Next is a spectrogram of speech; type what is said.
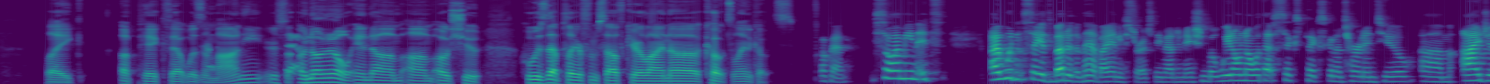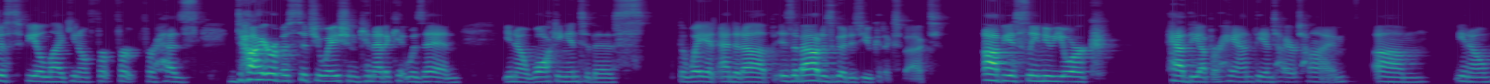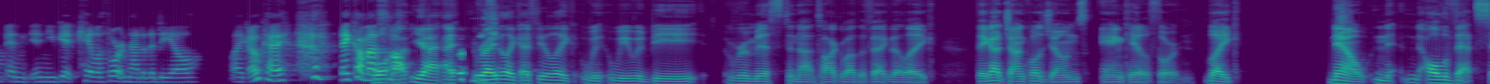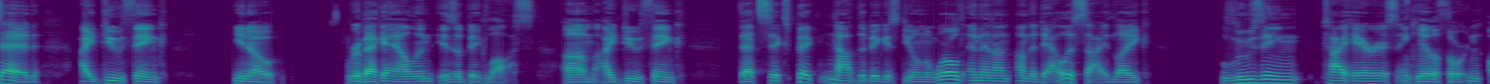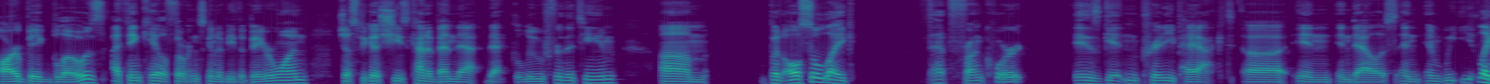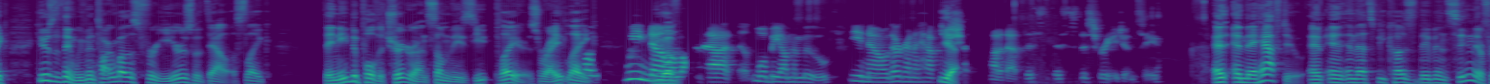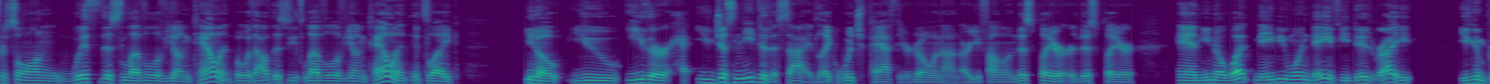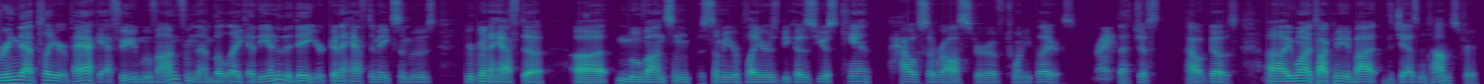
like a pick that was Amani or something. Yeah. Oh no, no, no. And um um oh shoot. Who is that player from South Carolina? Coates, Alaina Coates. Okay. So I mean it's I wouldn't say it's better than that by any stretch of the imagination, but we don't know what that six pick's going to turn into. Um, I just feel like you know, for for for as dire of a situation Connecticut was in, you know, walking into this, the way it ended up is about as good as you could expect. Obviously, New York had the upper hand the entire time. Um, you know, and and you get Kayla Thornton out of the deal. Like, okay, they come out. Well, yeah, I, right. Like, I feel like we we would be remiss to not talk about the fact that like they got Jonquel Jones and Kayla Thornton. Like, now, n- all of that said, I do think, you know, Rebecca Allen is a big loss. Um, I do think that six pick, not the biggest deal in the world. And then on, on the Dallas side, like losing Ty Harris and Kayla Thornton are big blows. I think Kayla Thornton's going to be the bigger one just because she's kind of been that that glue for the team. Um, but also like that front court is getting pretty packed uh, in in Dallas, and and we like here's the thing: we've been talking about this for years with Dallas. Like they need to pull the trigger on some of these players, right? Like we know have, a lot of that will be on the move. You know, they're going to have to yeah. a lot of that this this this free agency. And, and they have to, and, and and that's because they've been sitting there for so long with this level of young talent. But without this level of young talent, it's like you know you either ha- you just need to decide like which path you're going on are you following this player or this player and you know what maybe one day if you did right you can bring that player back after you move on from them but like at the end of the day you're going to have to make some moves you're going to have to uh, move on some some of your players because you just can't house a roster of 20 players right that's just how it goes uh, you want to talk to me about the jasmine thomas trade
